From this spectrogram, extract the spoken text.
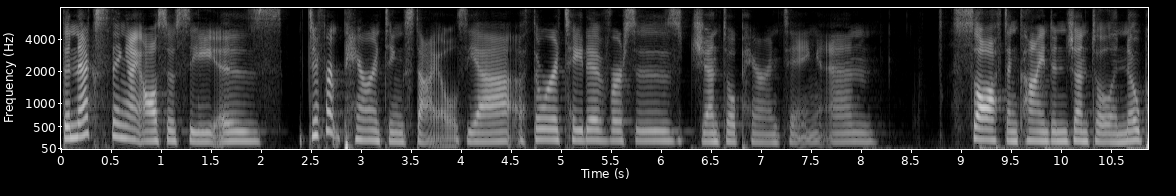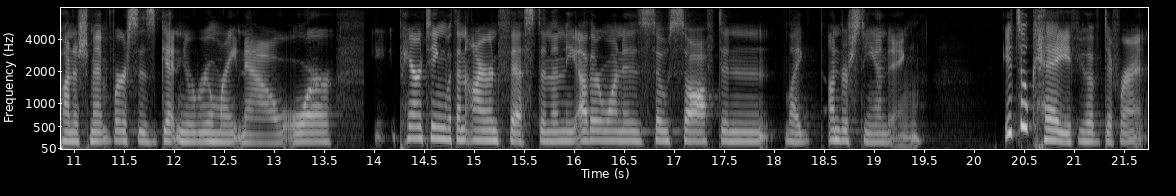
The next thing I also see is different parenting styles. Yeah, authoritative versus gentle parenting and soft and kind and gentle and no punishment versus get in your room right now or parenting with an iron fist and then the other one is so soft and like understanding. It's okay if you have different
